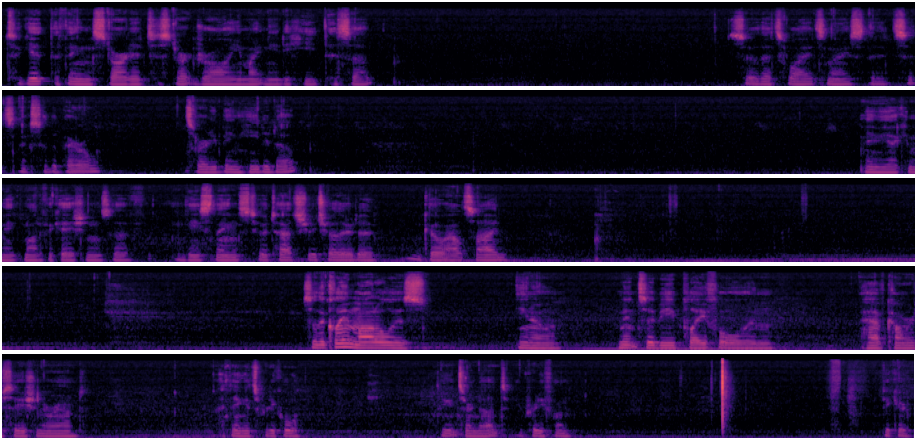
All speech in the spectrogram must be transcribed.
To get the thing started to start drawing you might need to heat this up. So that's why it's nice that it sits next to the barrel. It's already being heated up. Maybe I can make modifications of these things to attach to each other to go outside. So the clay model is, you know, meant to be playful and have conversation around. I think it's pretty cool. I think it turned out to be pretty fun. Take care.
